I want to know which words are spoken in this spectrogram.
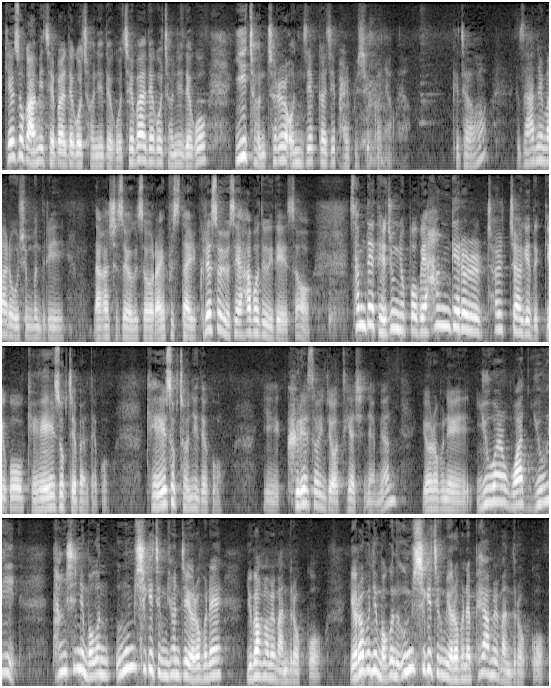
계속 암이 재발되고 전이되고 재발되고 전이되고 이 전철을 언제까지 밟으실 거냐고요. 그죠? 그래서 하늘마을에 오신 분들이 나가셔서 여기서 라이프 스타일 그래서 요새 하버드 의대에서 3대 대중요법의 한계를 철저하게 느끼고 계속 재발되고 계속 전이되고 예, 그래서 이제 어떻게 하시냐면 여러분의 you are what you eat. 당신이 먹은 음식이 지금 현재 여러분의 유방암을 만들었고 여러분이 먹은 음식이 지금 여러분의 폐암을 만들었고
